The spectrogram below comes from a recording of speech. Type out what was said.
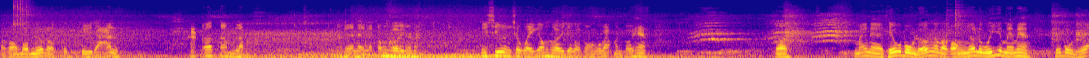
Bà con bơm nước là cực kỳ đã luôn. HS85 cái này là cống hơi nữa nè. Tí xíu mình sẽ quay cái ống hơi cho bà con cô bác mình coi ha. Rồi máy này thiếu cái bu lửa nha bà con nhớ lưu ý giùm em ha. Thiếu bu lửa.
